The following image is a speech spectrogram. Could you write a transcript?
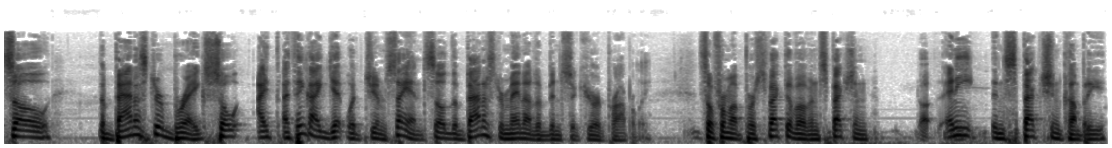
So the banister breaks. So I, I think I get what Jim's saying. So the banister may not have been secured properly. So from a perspective of inspection, any inspection company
